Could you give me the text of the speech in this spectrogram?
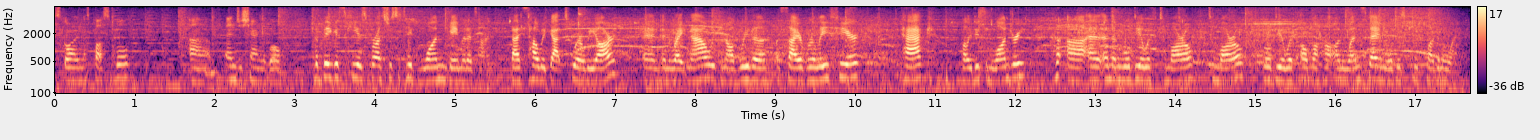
scoring as possible, um, and just sharing the ball. The biggest key is for us just to take one game at a time. That's how we got to where we are, and, and right now we can all breathe a, a sigh of relief here, pack, probably do some laundry, uh, and, and then we'll deal with tomorrow. Tomorrow, we'll deal with Omaha on Wednesday, and we'll just keep plugging away.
